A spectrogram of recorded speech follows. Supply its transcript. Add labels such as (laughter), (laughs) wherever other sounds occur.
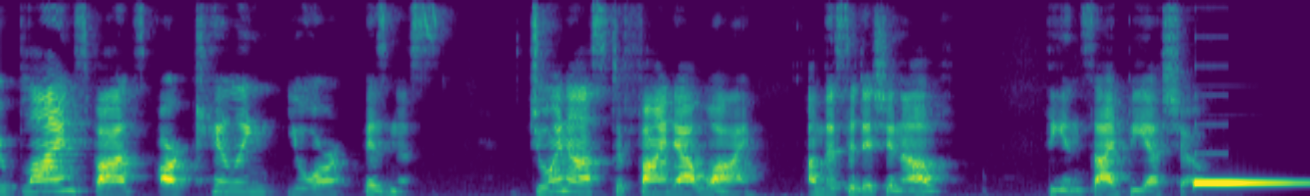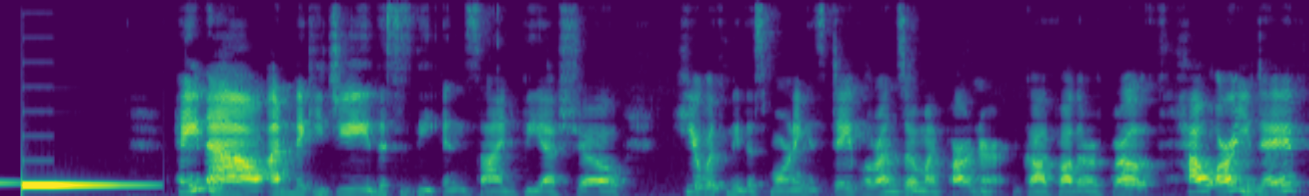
Your blind spots are killing your business. Join us to find out why on this edition of The Inside BS Show. Hey now, I'm Nikki G. This is the Inside BS Show. Here with me this morning is Dave Lorenzo, my partner, the godfather of growth. How are you, Dave?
